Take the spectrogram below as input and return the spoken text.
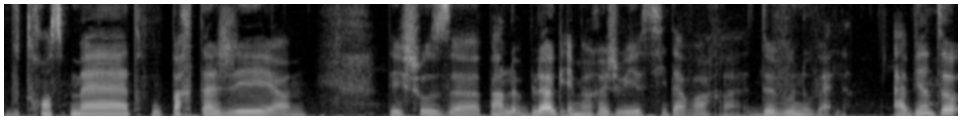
vous transmettre, vous partager des choses par le blog et me réjouis aussi d'avoir de vos nouvelles. À bientôt!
